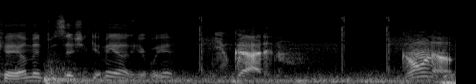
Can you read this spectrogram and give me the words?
Okay, I'm in position. Get me out of here, will you? You got it. Going up.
